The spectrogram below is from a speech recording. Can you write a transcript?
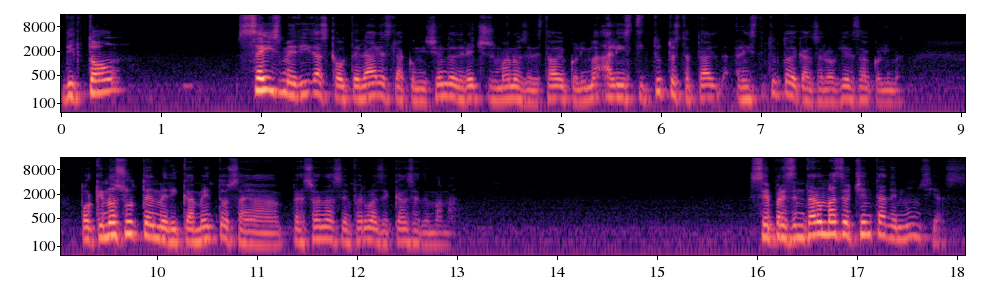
Dictó seis medidas cautelares la Comisión de Derechos Humanos del Estado de Colima al Instituto Estatal, al Instituto de Cancerología del Estado de Colima, porque no surten medicamentos a personas enfermas de cáncer de mama. Se presentaron más de 80 denuncias.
